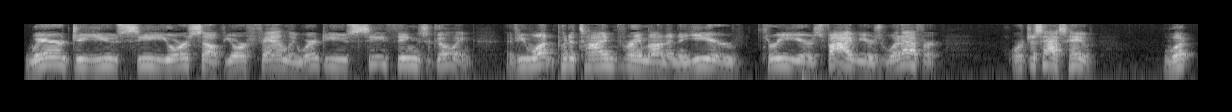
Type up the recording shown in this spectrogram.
Where do you see yourself, your family? Where do you see things going? If you want, put a time frame on it a year, three years, five years, whatever. Or just ask, hey, what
